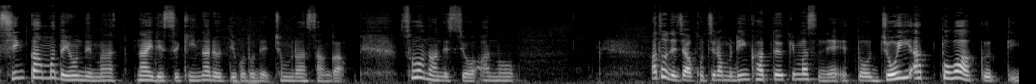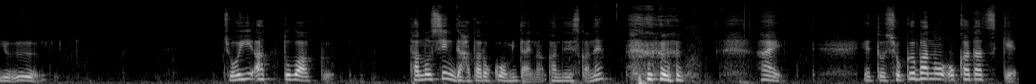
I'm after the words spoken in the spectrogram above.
新刊まだ読んでないです。気になるっていうことでチョムランさんが。そうなんですよ。あの後でじゃあこちらもリンク貼っておきますね。えっとジョイアットワークっていうジョイアットワーク。楽しんで働こうみたいな感じですかね。はい。えっと職場のお片付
